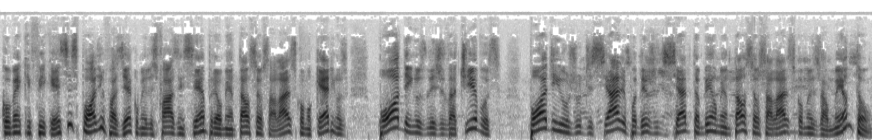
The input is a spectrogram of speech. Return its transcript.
Como é que fica? Esses podem fazer, como eles fazem sempre, aumentar os seus salários, como querem. Os, podem os legislativos? Podem o judiciário, o poder judiciário também aumentar os seus salários como eles aumentam?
